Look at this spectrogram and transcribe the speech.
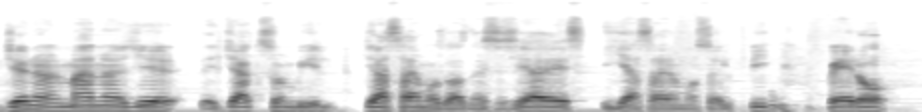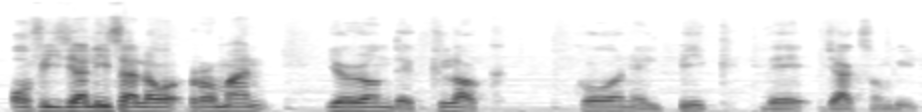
General Manager de Jacksonville. Ya sabemos las necesidades y ya sabemos el pick, pero oficialízalo, Román. You're on the clock con el pick de Jacksonville.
